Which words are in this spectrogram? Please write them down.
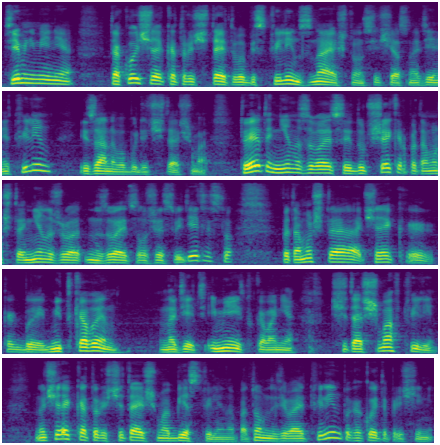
тем не менее, такой человек, который читает его без твилин, зная, что он сейчас наденет твилин, и заново будет читать Шма, то это не называется идут шекер, потому что не называется лжесвидетельство, потому что человек э, как бы митковен надеть, имеет в каване читать Шма в Твилин. Но человек, который считает шма без твилина, потом надевает твилин по какой-то причине,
